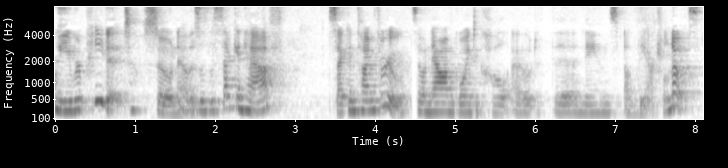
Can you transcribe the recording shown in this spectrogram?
we repeat it. So now this is the second half, second time through. So now I'm going to call out the names of the actual notes.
